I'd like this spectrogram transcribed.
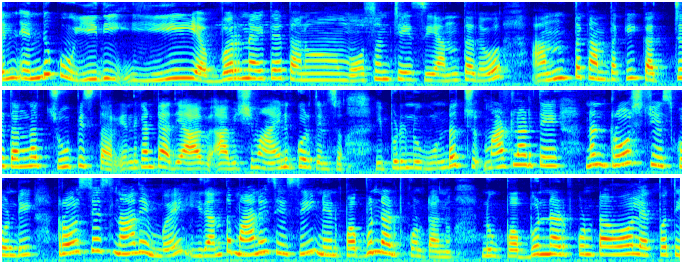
ఎన్ ఎందుకు ఇది ఈ ఎవరినైతే తను మోసం చేసి అంతదో అంతకంతకి ఖచ్చితంగా చూపిస్తారు. ఎందుకంటే అది ఆ ఆ విషయం ఆయనకు కూడా తెలుసు. ఇప్పుడు నువ్వు ఉండొచ్చు మాట్లాడితే నన్ను ట్రోల్స్ చేసుకోండి ట్రోల్స్ చేసి నాదేం పోయి ఇదంతా మానేసేసి నేను పబ్బుని నడుపుకుంటాను. నువ్వు పబ్బుని నడుపుకుంటావో లేకపోతే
